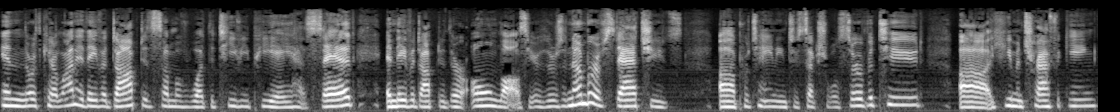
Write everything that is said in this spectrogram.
in North Carolina, they've adopted some of what the TVPA has said, and they've adopted their own laws here. There's a number of statutes uh, pertaining to sexual servitude, uh, human trafficking.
